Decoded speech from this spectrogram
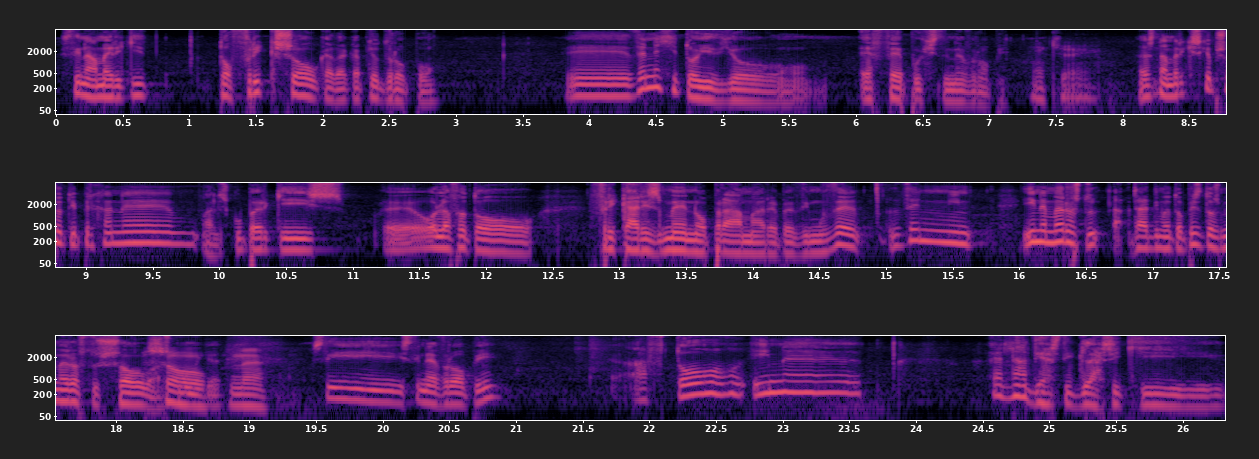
στην Αμερική το freak show κατά κάποιο τρόπο ε, δεν έχει το ίδιο εφέ που έχει στην Ευρώπη. Okay. Ε, στην Αμερική σκέψω ότι υπήρχαν ε, Alice Cooper Keys, ε, όλο αυτό το φρικαρισμένο πράγμα, ρε παιδί μου. Δεν, δεν είναι, είναι μέρος του, τα αντιμετωπίζεται ως μέρος του show, ας πούμε. Show, Και ναι. Στη, στην Ευρώπη αυτό είναι ενάντια στην κλασική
